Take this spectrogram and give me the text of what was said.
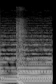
Bye.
